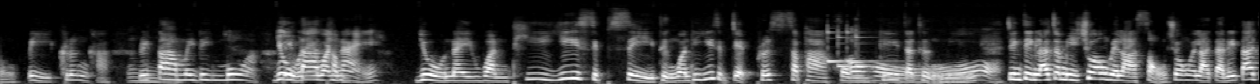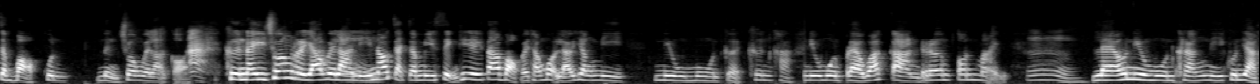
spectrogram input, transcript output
2 ปีครึ่งค่ะอืมริต้าไม่ได้มั่วอยู่ริในต้าวันทำไหน อยู่ในวันที่ 24 ถึงวันที่ 27 พฤษภาคมโอ้โหที่จะถึงนี้ จริง ๆ แล้วจะมีช่วงเวลา 2 ช่วงเวลา แต่ริต้าจะบอกคุณหนึ่งช่วงเวลาก่อนอะคือในช่วงระยะเวลานี้อืมนอกจากจะมีสิ่งที่ริต้าบอกไปทั้งหมดแล้วยังมีนิวมูนเกิดขึ้นค่ะนิวมูนแปลว่าการเริ่มต้นใหม่อืมแล้วนิวมูนครั้งนี้คุณอยาก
